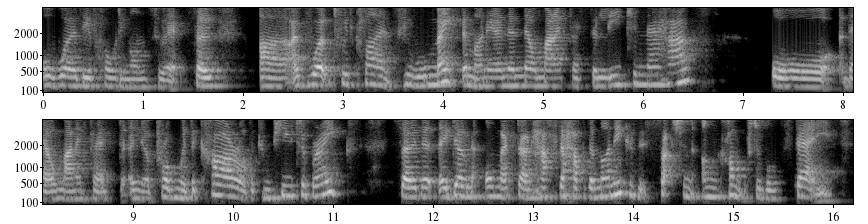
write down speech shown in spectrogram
or worthy of holding on to it. So uh, I've worked with clients who will make the money and then they'll manifest a leak in their house or they'll manifest you know a problem with the car or the computer breaks so that they don't almost don't have to have the money because it's such an uncomfortable state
